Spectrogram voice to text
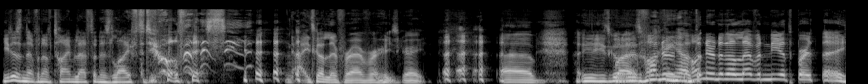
He doesn't have enough time left in his life to do all this. nah, he's going to live forever. He's great. Um, He's going Well, to his fucking 100, 111th birthday.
